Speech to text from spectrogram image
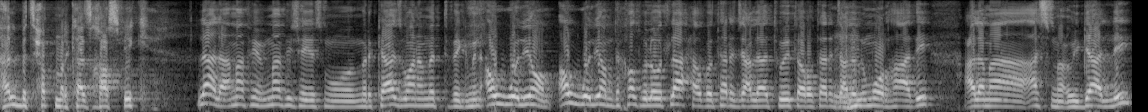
هل بتحط مركز خاص فيك؟ لا لا ما في ما في شيء اسمه مركز وأنا متفق. من أول يوم أول يوم دخلت ولو تلاحظ وترجع لتويتر وترجع للامور هذه على ما أسمع ويقال لي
